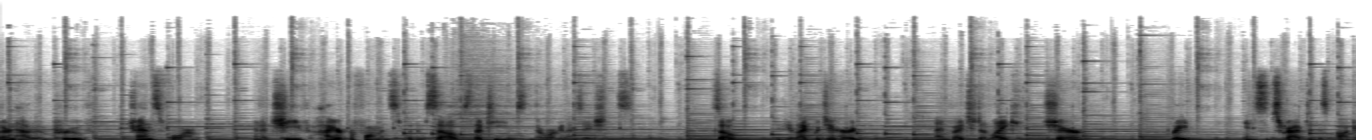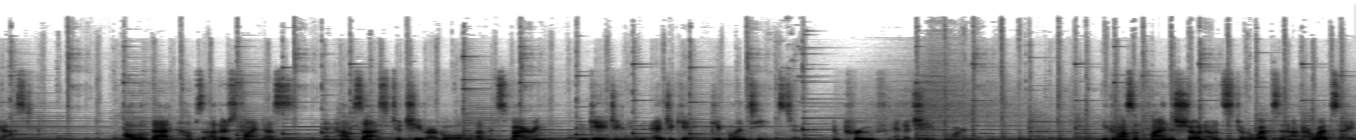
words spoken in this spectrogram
learn how to improve, transform, and achieve higher performance for themselves, their teams, and their organizations. So, if you like what you heard, I invite you to like, share, rate, and subscribe to this podcast. All of that helps others find us helps us to achieve our goal of inspiring, engaging, and educating people and teams to improve and achieve more. You can also find the show notes to our website on our website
